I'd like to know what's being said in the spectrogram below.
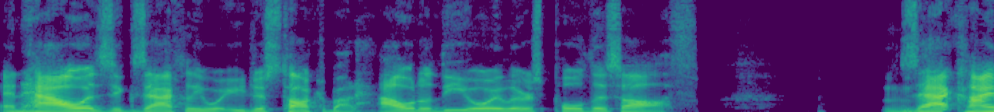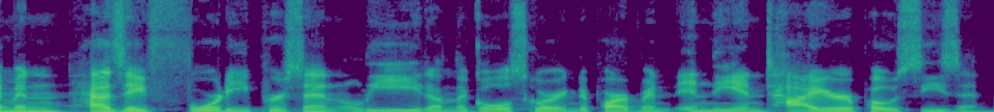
And how is exactly what you just talked about. How do the Oilers pull this off? Mm-hmm. Zach Hyman has a 40% lead on the goal scoring department in the entire postseason.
